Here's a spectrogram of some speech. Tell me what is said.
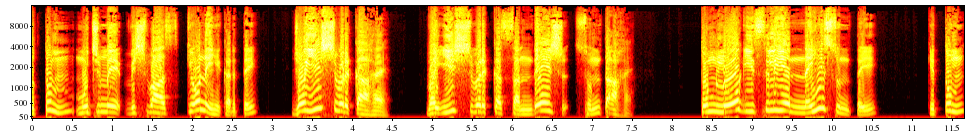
तो तुम मुझमें विश्वास क्यों नहीं करते? जो ईश्वर का है, वह ईश्वर का संदेश सुनता है। तुम लोग इसलिए नहीं सुनते कि तुम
